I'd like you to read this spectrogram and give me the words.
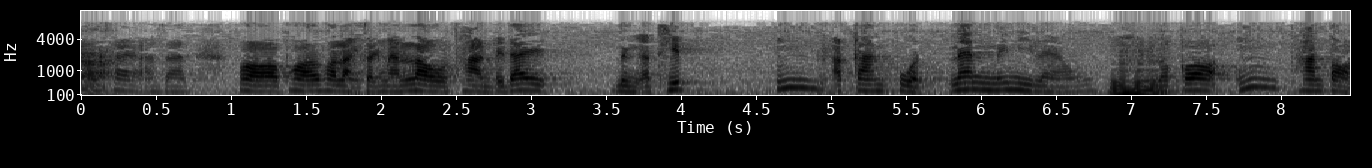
ค่ะอะใช่ใช่อาจารย์ พอพอพอหลังจากนั้นเราทานไปได้หนึ่งอาทิตย์ อืมอาการปวดแน่นไม่มีแล้ว อือฮึแล้วก็อืมทานต่อ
